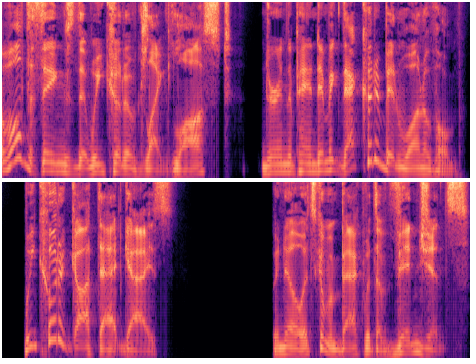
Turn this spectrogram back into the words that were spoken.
all the things that we could have like lost during the pandemic, that could have been one of them. We could have got that, guys. But no, it's coming back with a vengeance.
